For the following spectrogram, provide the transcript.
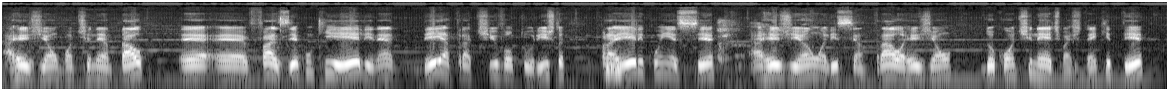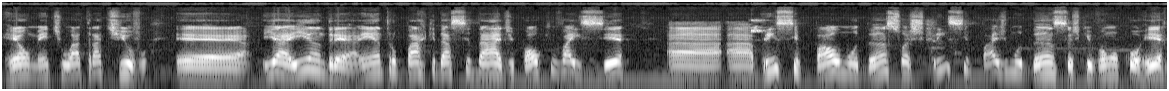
a região continental, é, é, fazer com que ele né, dê atrativo ao turista para ele conhecer a região ali central, a região do continente, mas tem que ter realmente o atrativo. É, e aí, André, entra o Parque da Cidade. Qual que vai ser a, a principal mudança, as principais mudanças que vão ocorrer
